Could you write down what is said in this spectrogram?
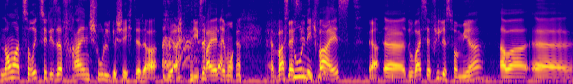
Nochmal zurück zu dieser freien Schulgeschichte da. Die freie Demo. Was Lässt du nicht nicht weißt, Ja. äh, du weißt ja vieles von mir, aber äh,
